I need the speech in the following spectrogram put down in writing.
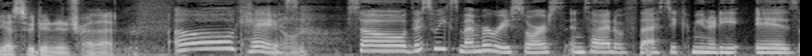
Yes, we do need to try that. Okay. So. So, this week's member resource inside of the SD community is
